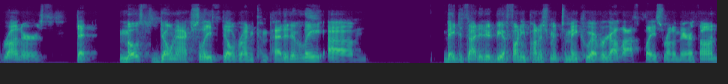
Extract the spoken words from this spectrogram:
runners that most don't actually still run competitively. Um, they decided it'd be a funny punishment to make whoever got last place run a marathon.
